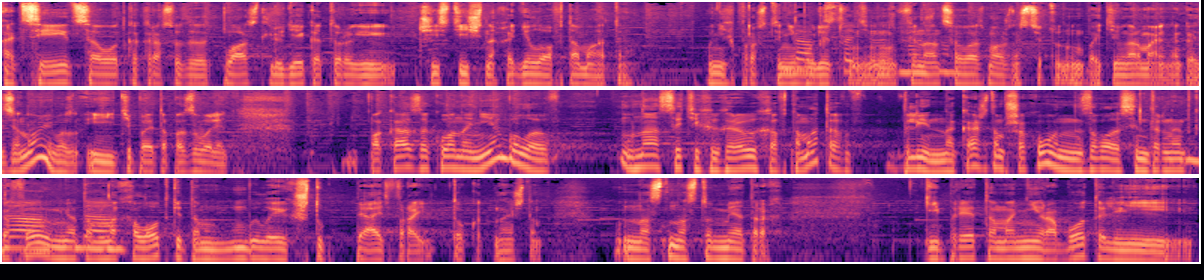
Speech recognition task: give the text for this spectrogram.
отсеется вот как раз вот этот пласт людей, которые частично ходили в автоматы. У них просто не Да, будет кстати, ну, возможно. финансовой возможности ну, пойти в нормальное казино, и, и типа это позволит. Пока закона не было, у нас этих игровых автоматов, блин, на каждом шагу называлось интернет-кафе, Да, у меня там да. на холодке там было их штук 5 в рай, только, знаешь, там на, на 100 метрах. И при этом они работали, и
